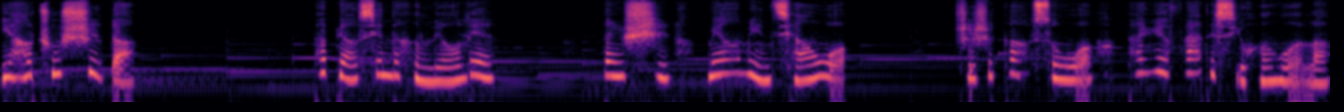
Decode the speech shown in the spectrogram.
也要出事的。他表现得很留恋，但是没有勉强我，只是告诉我他越发的喜欢我了。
